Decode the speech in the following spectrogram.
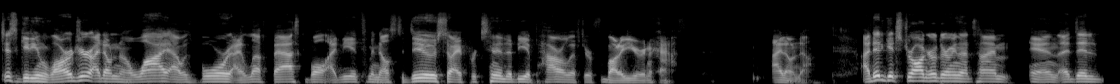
just getting larger. I don't know why. I was bored. I left basketball. I needed something else to do. So I pretended to be a power lifter for about a year and a half. I don't know. I did get stronger during that time and I did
